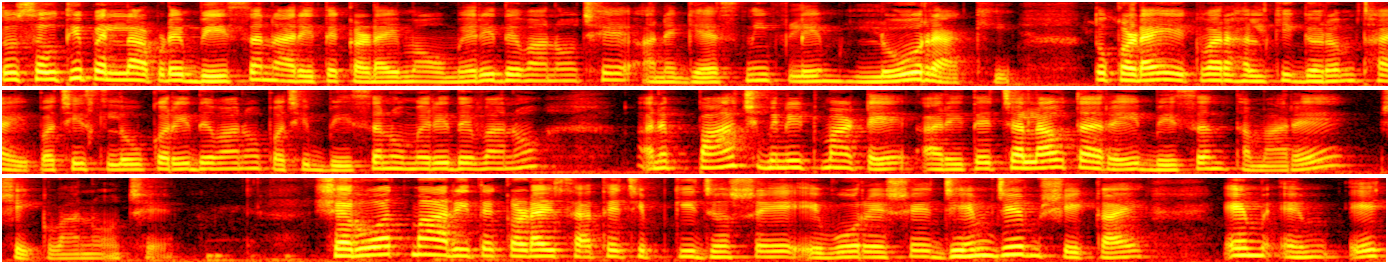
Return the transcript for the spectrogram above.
તો સૌથી પહેલાં આપણે બેસન આ રીતે કડાઈમાં ઉમેરી દેવાનો છે અને ગેસની ફ્લેમ લો રાખી. તો કડાઈ એકવાર હલકી ગરમ થાય, પછી સ્લો કરી દેવાનો, પછી બેસન ઉમેરી દેવાનો અને પાંચ મિનિટ માટે આ રીતે ચલાવતા રહી બેસન તમારે શેકવાનો છે. શરૂઆતમાં આ રીતે કડાઈ સાથે ચીપકી જશે, એવો રહેશે, જેમ જેમ શેકાય, એમ એમ એ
